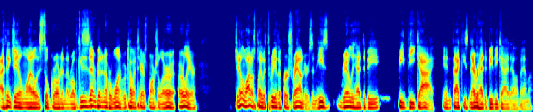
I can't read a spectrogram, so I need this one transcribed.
I think Jaylen Waddle is still growing in that role because he's never been a number one. We were talking about Terrace Marshall earlier. Jaylen Waddle's played with three of the first rounders, and he's rarely had to be be the guy. In fact, he's never had to be the guy at Alabama.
